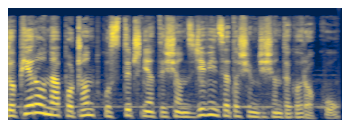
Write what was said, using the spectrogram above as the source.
dopiero na początku stycznia 1980 roku.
